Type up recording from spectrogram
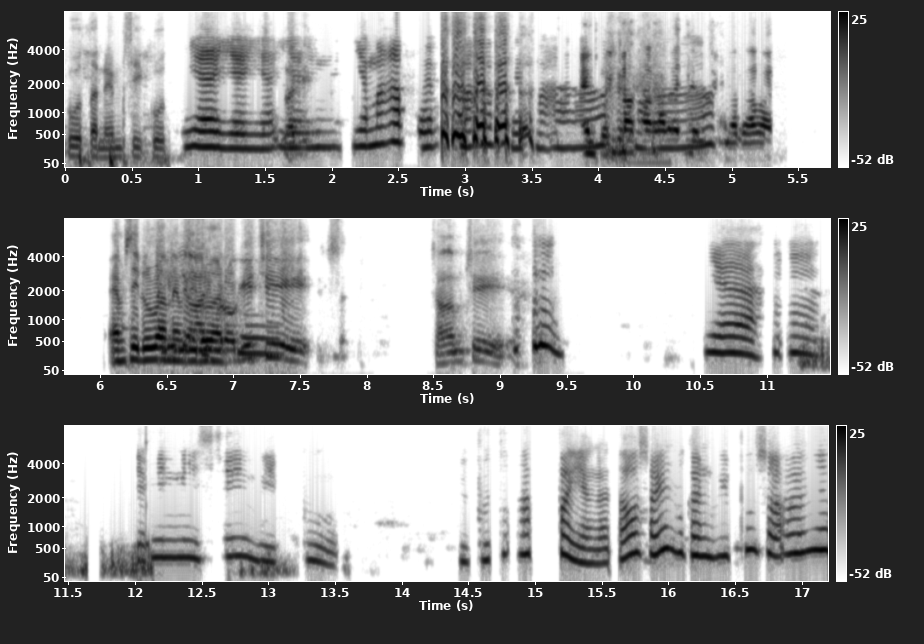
ikutan MC ikut. Ya, ya, ya, ya, ya maaf, Beb. maaf, maaf, MC maaf. MC duluan, MC duluan. grogi, Ci. Salam, Ci. Ya, definisi wibu. Wibu itu apa ya? Nggak tahu. Saya bukan wibu soalnya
